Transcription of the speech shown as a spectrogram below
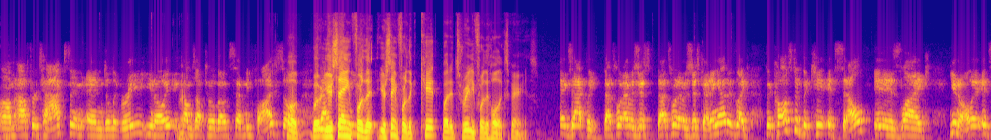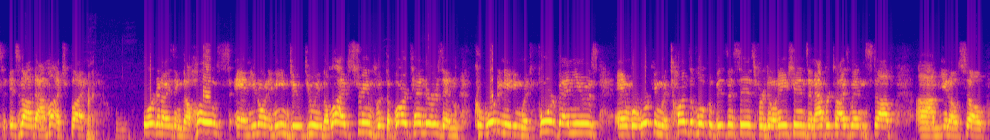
Um, after tax and, and delivery, you know, it, it right. comes up to about seventy five. So, oh, but you're saying 70... for the you're saying for the kit, but it's really for the whole experience. Exactly. That's what I was just that's what I was just getting at is like the cost of the kit itself is like you know it's it's not that much, but right organizing the hosts and you know what I mean, do, doing the live streams with the bartenders and coordinating with four venues. And we're working with tons of local businesses for donations and advertisement and stuff. Um, you know, so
